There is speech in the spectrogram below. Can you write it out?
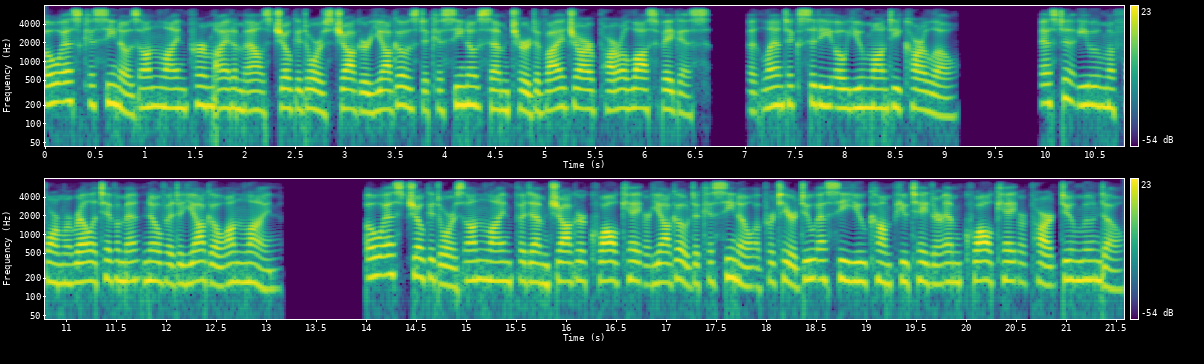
Os casinos online permitem aos jogadores jogar jogos de casino sem ter de viajar para Las Vegas, Atlantic City ou Monte Carlo. Esta é uma forma relativamente nova de jogo online. Os jogadores online podem jogar qualquer jogo de casino a partir do seu computador em qualquer parte do mundo.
